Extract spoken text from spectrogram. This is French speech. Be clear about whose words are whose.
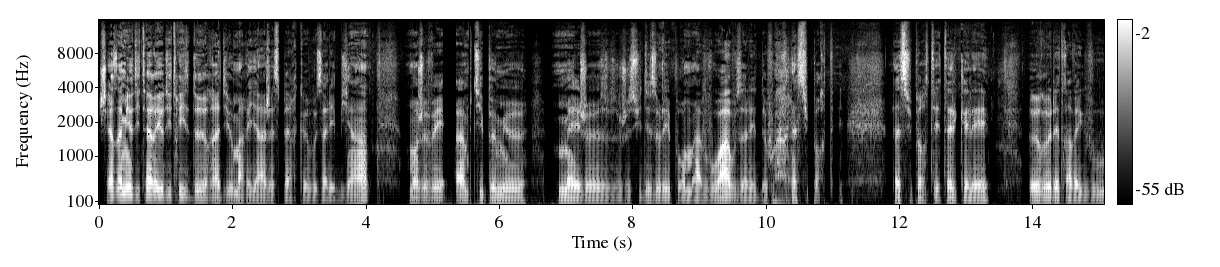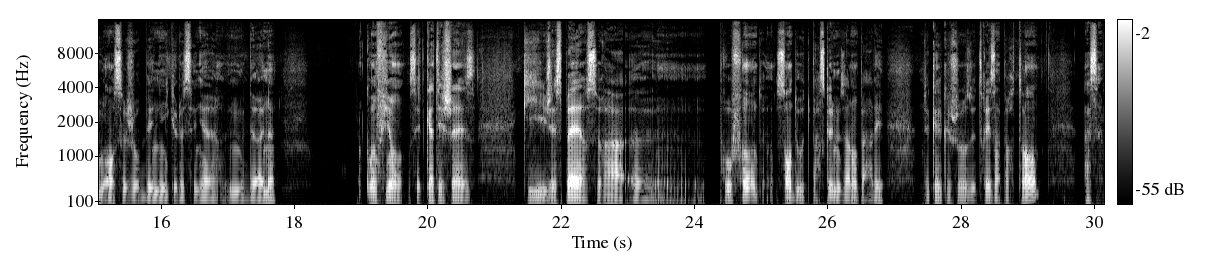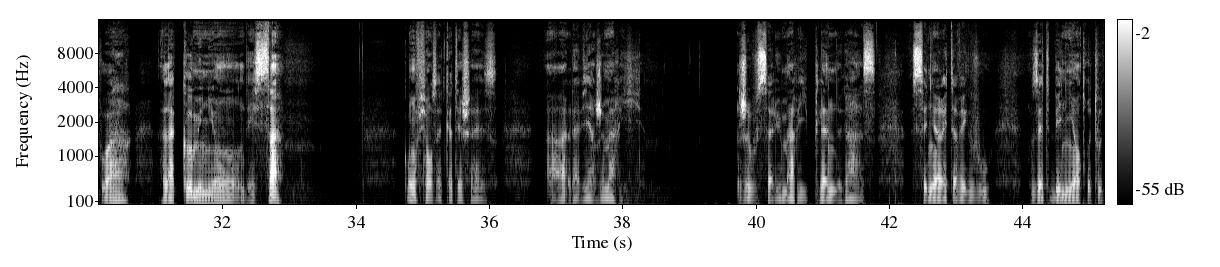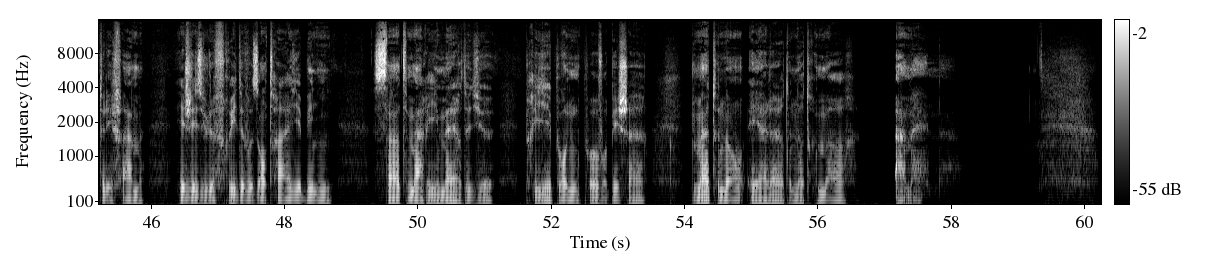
Speaker 1: Chers amis auditeurs et auditrices de Radio Maria, j'espère que vous allez bien. Moi je vais un petit peu mieux, mais je, suis désolé pour ma voix, vous allez devoir la supporter. La supporter telle qu'elle est. Heureux d'être avec vous en ce jour béni que le Seigneur nous donne. Confions cette catéchèse qui, j'espère, sera euh, profonde, sans doute, parce que nous allons parler de quelque chose de très important, à savoir la communion des saints. Confions cette catéchèse à la Vierge Marie. Je vous salue Marie, pleine de grâce. Le Seigneur est avec vous. Vous êtes bénie entre toutes les femmes, et Jésus, le fruit de vos entrailles, est béni. Sainte Marie, Mère de Dieu, priez pour nous pauvres pécheurs, maintenant et à l'heure de notre mort. Amen.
